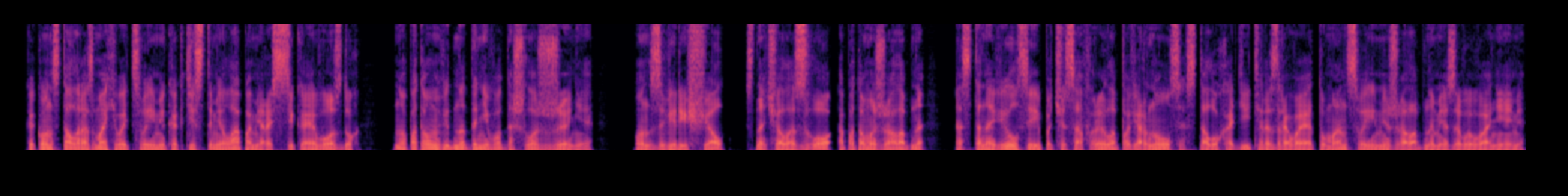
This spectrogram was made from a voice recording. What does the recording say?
как он стал размахивать своими когтистыми лапами, рассекая воздух. Но потом, видно, до него дошло жжение. Он заверещал, сначала зло, а потом и жалобно, остановился и, почесав рыло, повернулся, стал уходить, разрывая туман своими жалобными завываниями.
